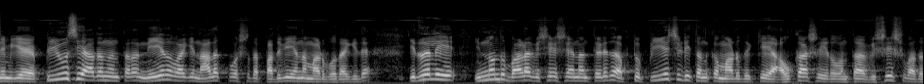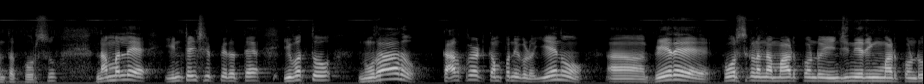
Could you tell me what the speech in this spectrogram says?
ನಿಮಗೆ ಪಿ ಯು ಸಿ ಆದ ನಂತರ ನೇರವಾಗಿ ನಾಲ್ಕು ವರ್ಷದ ಪದವಿಯನ್ನು ಮಾಡ್ಬೋದಾಗಿದೆ. ಇದರಲ್ಲಿ ಇನ್ನೊಂದು ಭಾಳ ವಿಶೇಷ ಏನಂತೇಳಿದರೆ up to P H D ತನಕ ಮಾಡೋದಕ್ಕೆ ಅವಕಾಶ ಇರುವಂಥ ವಿಶೇಷವಾದಂಥ ಕೋರ್ಸು. ನಮ್ಮಲ್ಲೇ ಇಂಟರ್ನ್ಶಿಪ್ ಇರುತ್ತೆ. ಇವತ್ತು ನೂರಾರು ಕಾರ್ಪೊರೇಟ್ ಕಂಪನಿಗಳು ಏನು ಬೇರೆ ಕೋರ್ಸ್ಗಳನ್ನು ಮಾಡಿಕೊಂಡು ಇಂಜಿನಿಯರಿಂಗ್ ಮಾಡಿಕೊಂಡು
